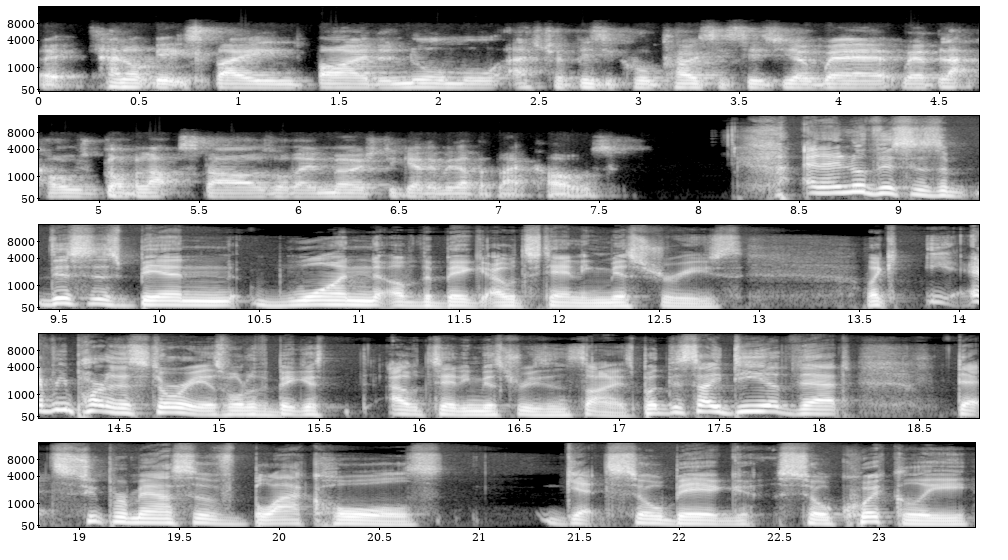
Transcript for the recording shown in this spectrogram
it cannot be explained by the normal astrophysical processes you know where where black holes gobble up stars or they merge together with other black holes and I know this is a this has been one of the big outstanding mysteries. Like every part of the story is one of the biggest outstanding mysteries in science. But this idea that that supermassive black holes get so big so quickly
